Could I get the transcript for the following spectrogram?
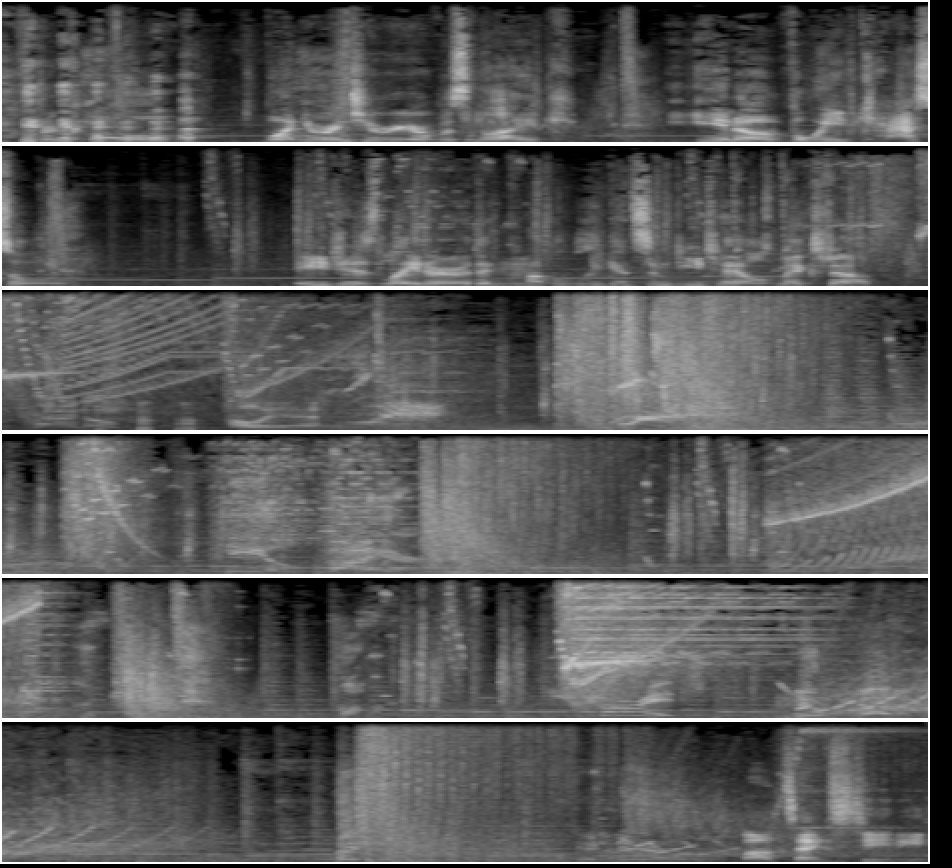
recalled what your interior was like in a void castle ages later, they'd Hmm. probably get some details mixed up. Oh, yeah. Wow, thanks, Genie.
